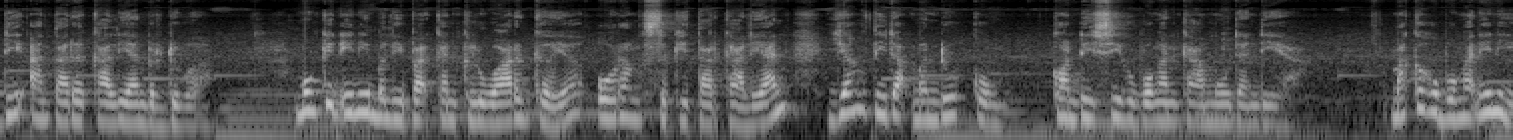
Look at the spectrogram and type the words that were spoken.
di antara kalian berdua. Mungkin ini melibatkan keluarga ya, orang sekitar kalian yang tidak mendukung kondisi hubungan kamu dan dia. Maka hubungan ini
